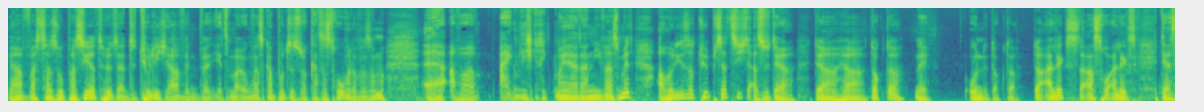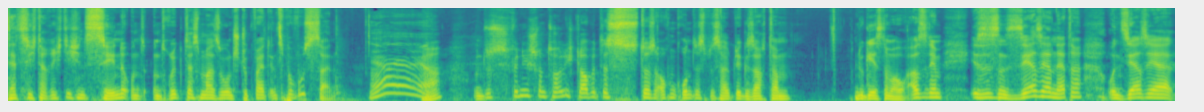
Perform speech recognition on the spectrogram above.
Ja, was da so passiert? Natürlich, ja, wenn, wenn jetzt mal irgendwas kaputt ist oder Katastrophe oder was auch immer. Äh, aber eigentlich kriegt man ja da nie was mit. Aber dieser Typ setzt sich, also der, der Herr Doktor, nee, ohne Doktor, der Alex, der Astro Alex, der setzt sich da richtig in Szene und, und rückt das mal so ein Stück weit ins Bewusstsein. Ja, ja, ja. Ja, und das finde ich schon toll. Ich glaube, dass das auch ein Grund ist, weshalb wir gesagt haben, du gehst nochmal hoch. Außerdem ist es ein sehr, sehr netter und sehr, sehr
